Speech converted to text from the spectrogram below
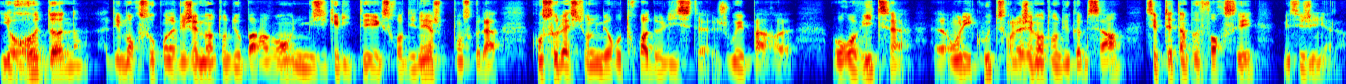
il redonne à des morceaux qu'on n'avait jamais entendus auparavant une musicalité extraordinaire. Je pense que la consolation numéro 3 de Liszt, jouée par euh, Horowitz, euh, on l'écoute, on l'a jamais entendu comme ça. C'est peut-être un peu forcé, mais c'est génial.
